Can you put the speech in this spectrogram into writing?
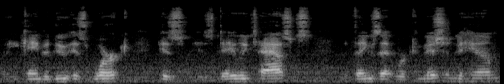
when he came to do his work, his, his daily tasks, the things that were commissioned to him,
